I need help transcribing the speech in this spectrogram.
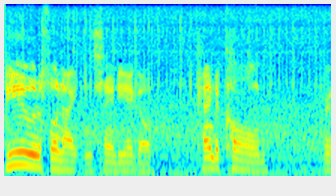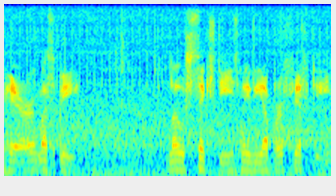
beautiful night in San Diego. Kind of cold for here. It must be low 60s, maybe upper 50s.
